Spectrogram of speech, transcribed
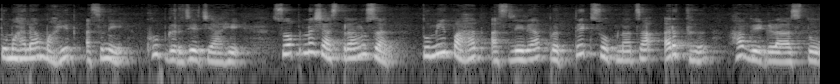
तुम्हाला माहीत असणे खूप गरजेचे आहे. स्वप्नशास्त्रानुसार तुम्ही पाहत असलेल्या प्रत्येक स्वप्नाचा अर्थ हा वेगळा असतो.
